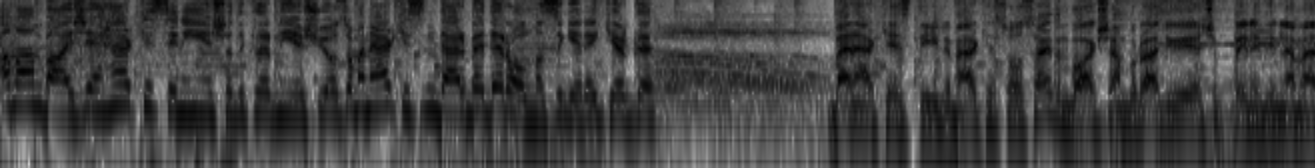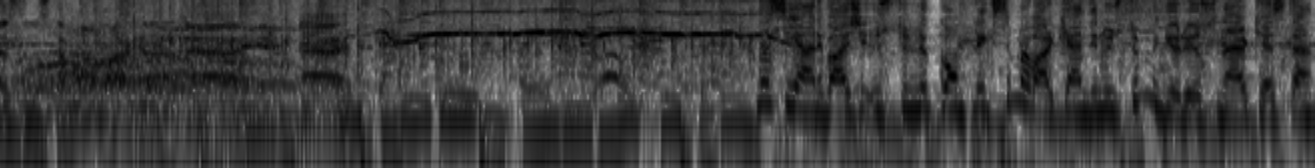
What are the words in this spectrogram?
Aman Bayce herkes senin yaşadıklarını yaşıyor. O zaman herkesin derbeder olması gerekirdi. Ben herkes değilim. Herkes olsaydım bu akşam bu radyoyu açıp beni dinlemezdiniz. Tamam mı arkadaşlar? Evet, evet. Nasıl yani Bayce üstünlük kompleksi mi var? Kendini üstün mü görüyorsun herkesten?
